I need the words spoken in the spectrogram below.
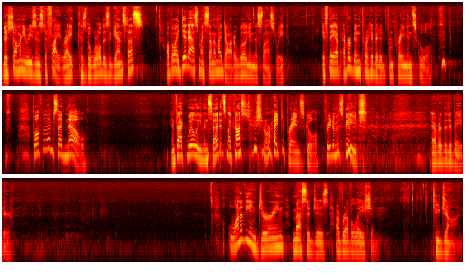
There's so many reasons to fight, right? Because the world is against us. Although I did ask my son and my daughter, William, this last week, if they have ever been prohibited from praying in school. Both of them said no. In fact, Will even said, It's my constitutional right to pray in school, freedom of speech. Ever the debater. One of the enduring messages of Revelation to John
